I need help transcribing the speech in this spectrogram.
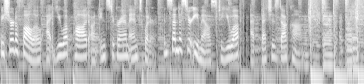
Be sure to follow at UUpPod on Instagram and Twitter. And send us your emails to youup at betches.com.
